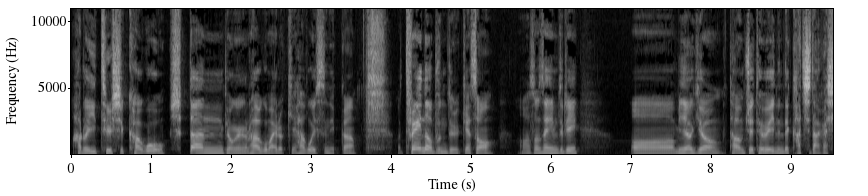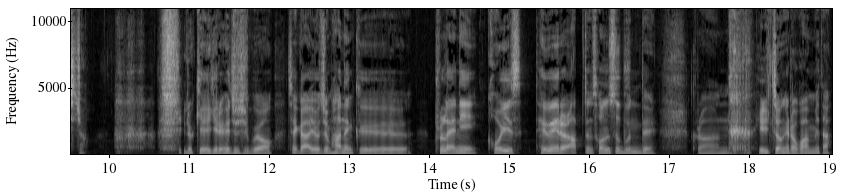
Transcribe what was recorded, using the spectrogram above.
하루 이틀씩 하고, 식단 병행을 하고 막 이렇게 하고 있으니까, 트레이너 분들께서, 어, 선생님들이, 어, 민혁이 형, 다음 주에 대회 있는데 같이 나가시죠. 이렇게 얘기를 해주시고요. 제가 요즘 하는 그, 플랜이 거의 대회를 앞둔 선수분들 그런 일정이라고 합니다.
